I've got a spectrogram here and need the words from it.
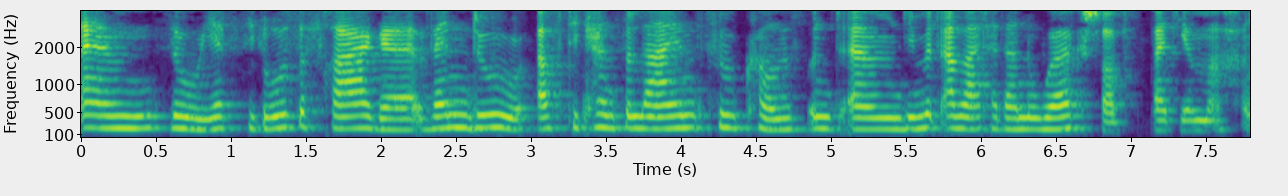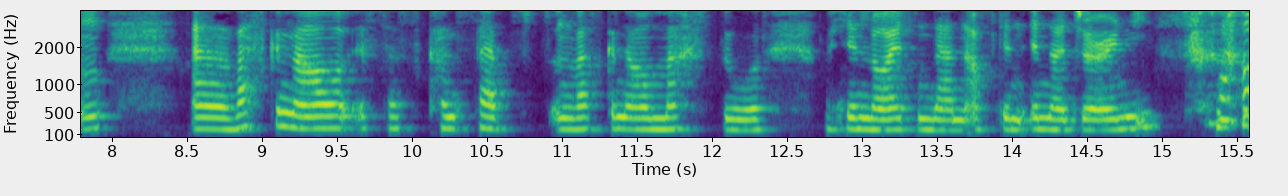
Ähm, so, jetzt die große Frage. Wenn du auf die Kanzleien zukommst und ähm, die Mitarbeiter dann Workshops bei dir machen, äh, was genau ist das Konzept und was genau machst du mit den Leuten dann auf den Inner Journeys?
